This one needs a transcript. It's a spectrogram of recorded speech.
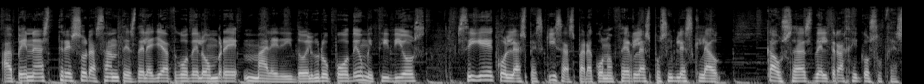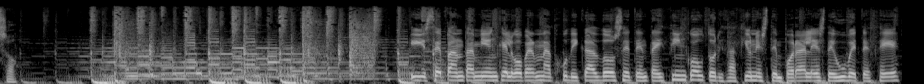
apenas tres horas antes del hallazgo del hombre malherido. El grupo de homicidios sigue con las pesquisas para conocer las posibles causas del trágico suceso. Y sepan también que el Gobierno ha adjudicado 75 autorizaciones temporales de VTC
